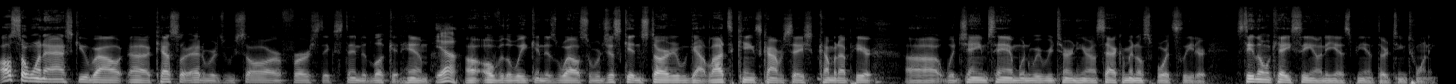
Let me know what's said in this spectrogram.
Also, want to ask you about uh, Kessler Edwards. We saw our first extended look at him Yeah. uh, over the weekend as well. So we're just getting started. We got lots of Kings conversation coming up here uh, with James Ham when we return here on Sacramento Sports Leader. Steeler and KC on ESPN 1320.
